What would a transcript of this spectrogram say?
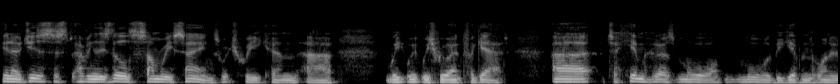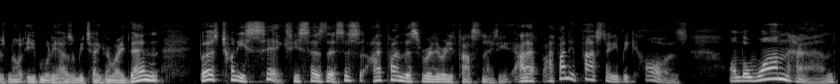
You know, Jesus is having these little summary sayings, which we can, uh, we, we, which we won't forget. Uh, to him who has more, more will be given. To one who's not, even what he has will be taken away. Then, verse 26, he says this. this I find this really, really fascinating. And I, I find it fascinating because, on the one hand,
